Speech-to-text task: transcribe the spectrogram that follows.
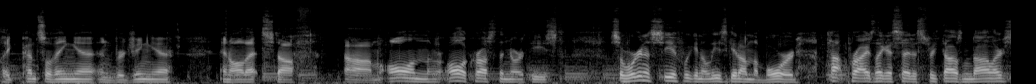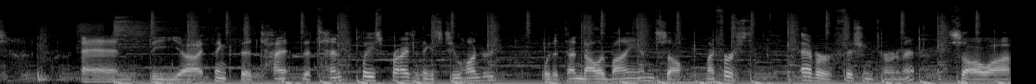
like Pennsylvania and Virginia and all that stuff. Um, all in the, all across the Northeast. So we're gonna see if we can at least get on the board. Top prize, like I said, is three thousand dollars and the uh, I think the ten, the 10th place prize I think it's 200 with a $10 buy-in. So my first ever fishing tournament. So uh,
